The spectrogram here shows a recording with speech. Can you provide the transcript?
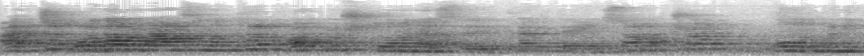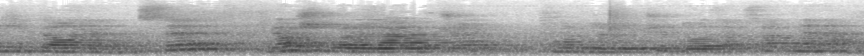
achchiq odam mag'zini qirq oltmish donasi katta inson uchun o'n o'n ikki donasi yosh bolalar uchun o'ldiruvchi doza hisoblanadi.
